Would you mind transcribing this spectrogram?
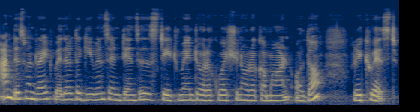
And this one write whether the given sentence is a statement or a question or a command or the request.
